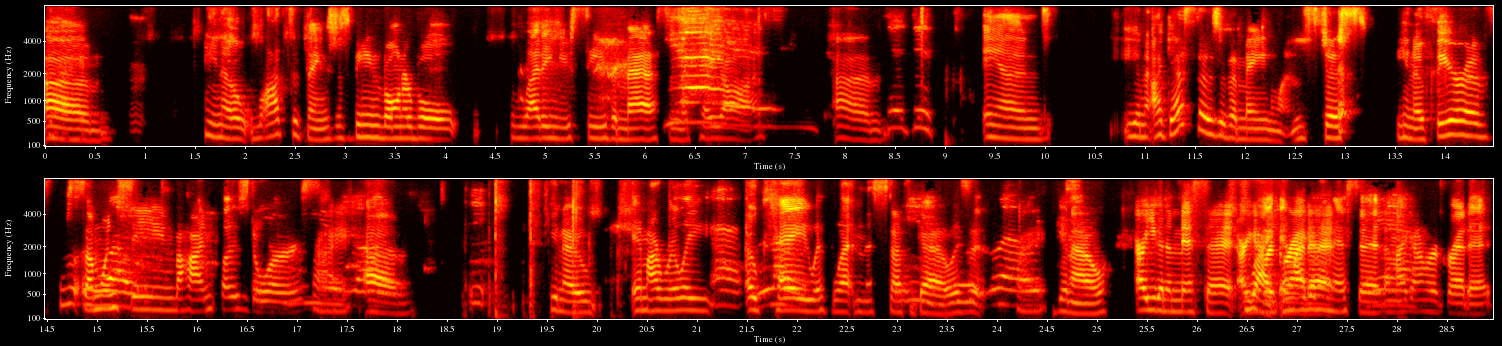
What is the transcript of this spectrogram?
Um you know lots of things just being vulnerable letting you see the mess and the chaos. Um and you know i guess those are the main ones just you know fear of someone seeing behind closed doors. Right. Um you know am i really okay with letting this stuff go? Is it right. you know? Are you going to miss it? Are you right. going to regret am i going to miss it? Am i going to regret it?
